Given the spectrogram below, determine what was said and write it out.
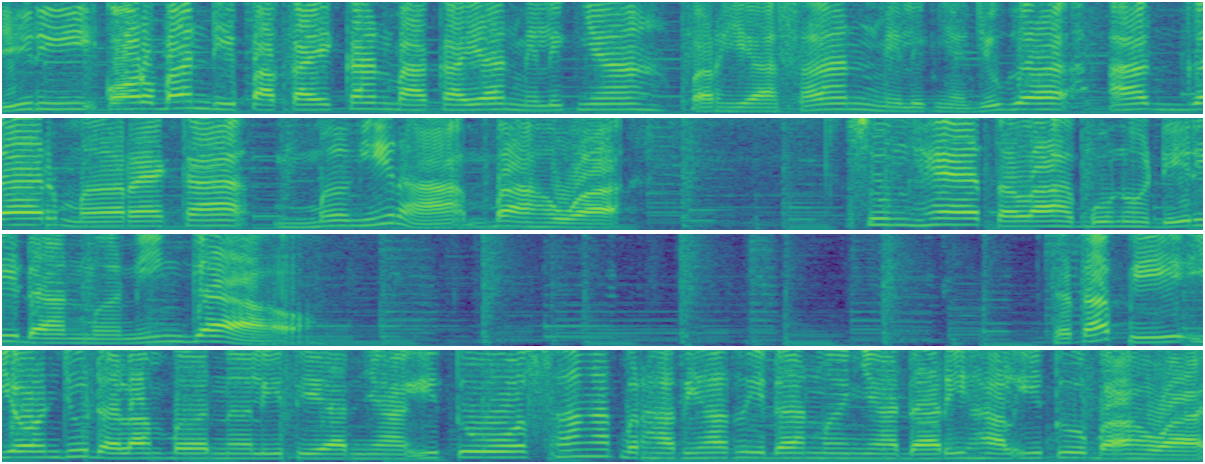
diri. Korban dipakaikan pakaian miliknya, perhiasan miliknya juga agar mereka mengira bahwa Sung He telah bunuh diri dan meninggal. Tetapi Yeonju dalam penelitiannya itu sangat berhati-hati dan menyadari hal itu bahwa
